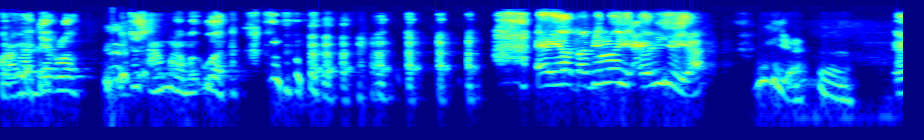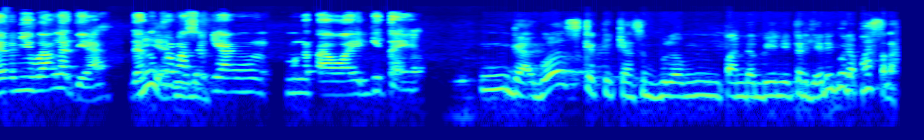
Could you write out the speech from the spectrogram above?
Kurang ajar loh. Itu sama sama gua. eh ya, tapi lu MU ya? Iya. MU banget ya. Dan iya, lu termasuk yang mengetawain kita ya? Enggak, gue ketika sebelum pandemi ini terjadi gue udah pasrah.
